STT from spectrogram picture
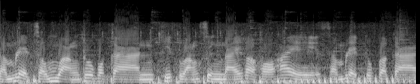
สำเร็จสมหวังทุกประการ คิดหวังสิ่งไหนก็ขอให้สำเร็จทุกประการ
